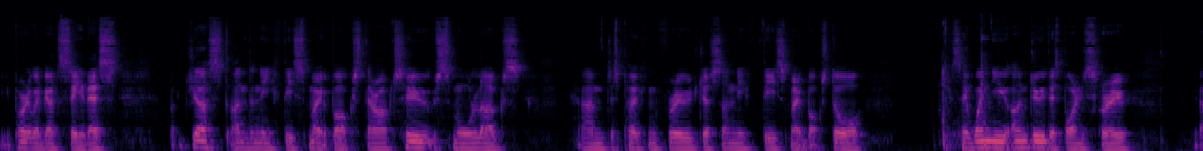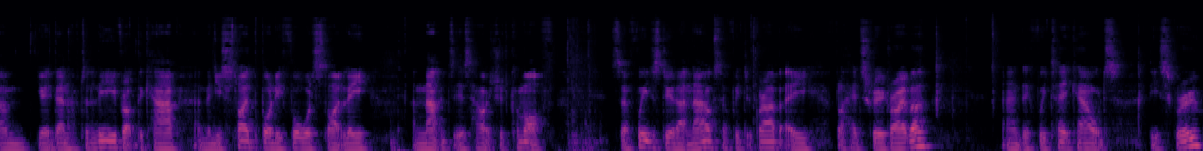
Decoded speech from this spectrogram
you probably won't be able to see this, but just underneath the smoke box, there are two small lugs um, just poking through just underneath the smoke box door. So when you undo this body screw, um, you then have to lever up the cab and then you slide the body forward slightly and that is how it should come off. So if we just do that now, so if we grab a flathead screwdriver and if we take out the screw,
